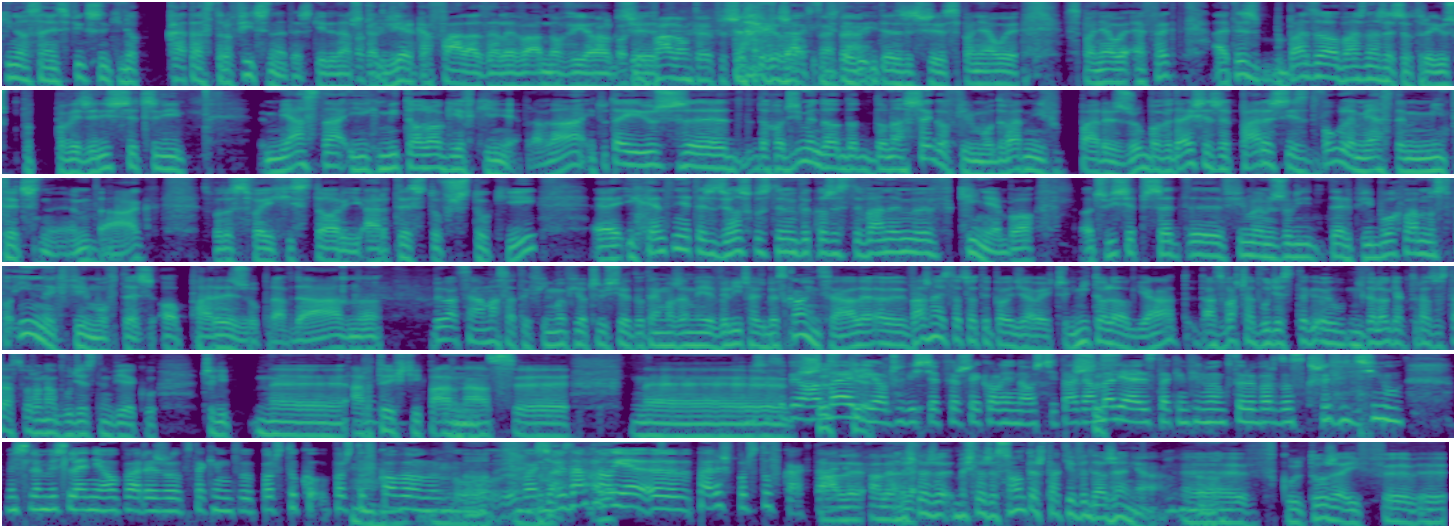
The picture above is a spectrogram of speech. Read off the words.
Kino science fiction, kino katastroficzne też, kiedy na przykład Oczywiście. wielka fala zalewa Nowy Jork. Albo się czy- walą te wszystkie tak, wieżowce. Tak, i, wtedy, tak. I to jest rzeczywiście wspaniały, wspaniały efekt, ale też bardzo ważna rzecz, o której już powiedzieliście, czyli miasta i ich mitologię w kinie, prawda? I tutaj już e, dochodzimy do, do, do naszego filmu Dwa dni w Paryżu, bo wydaje się, że Paryż jest w ogóle miastem mitycznym, tak? Z powodu swojej historii, artystów, sztuki e, i chętnie też w związku z tym wykorzystywanym w kinie, bo oczywiście przed e, filmem Julie Delpy było chyba mnóstwo innych filmów też o Paryżu, prawda? No. Była cała masa tych filmów i oczywiście tutaj możemy je wyliczać bez końca, ale e, ważne jest to, co ty powiedziałeś, czyli mitologia, a zwłaszcza 20, e, mitologia, która została stworzona w XX wieku, czyli e, artyści, Parnas, e, e, Myślę sobie o wszystkie... Amelii oczywiście w pierwszej kolejności, tak? Wszyscy- Amelia jest takim filmem, który bardzo skrzywdził, myślę, myślenie o Paryżu w takim pocztu, pocztówkowym, w, właściwie tak, zamknął ale- je e, Paryż w pocztówkach, tak? Ale, ale, Myślę, że, myślę, że są też takie wydarzenia e, w kulturze i w,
